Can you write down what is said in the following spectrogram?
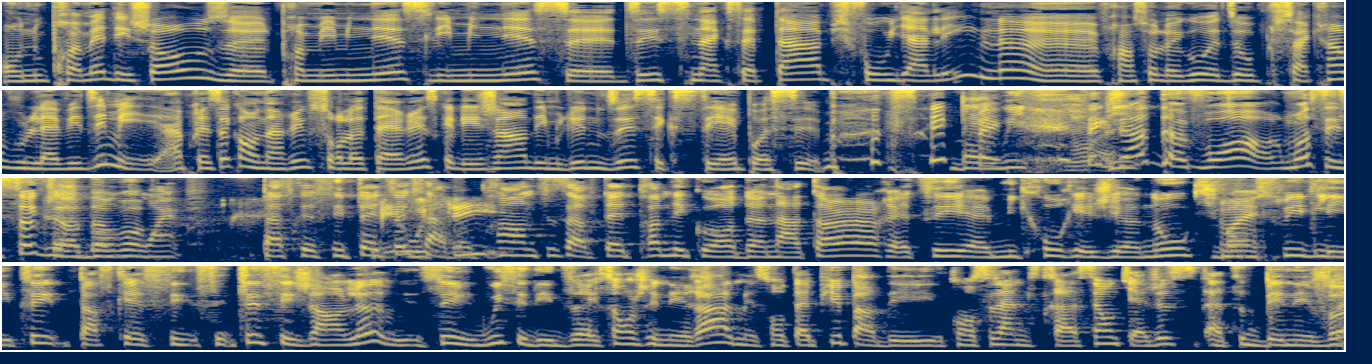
on nous promet des choses. le premier ministre, les ministres disent c'est inacceptable, il faut y aller. Là. François Legault a dit au plus sacrant, vous l'avez dit. Mais après ça, quand on arrive sur le terrain, ce que les gens des milieux nous disent, c'est que c'était impossible. ben oui. Fait que j'ai hâte de voir. Moi, c'est ça que j'ai hâte de voir. Parce que c'est peut-être ça que ça va prendre, ça va peut-être prendre des coordonnateurs, tu sais, euh, micro-régionaux qui vont suivre les, tu sais, parce que c'est, tu sais, ces gens-là, oui, c'est des directions générales, mais ils sont appuyés par des conseils d'administration qui agissent à titre bénévole.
